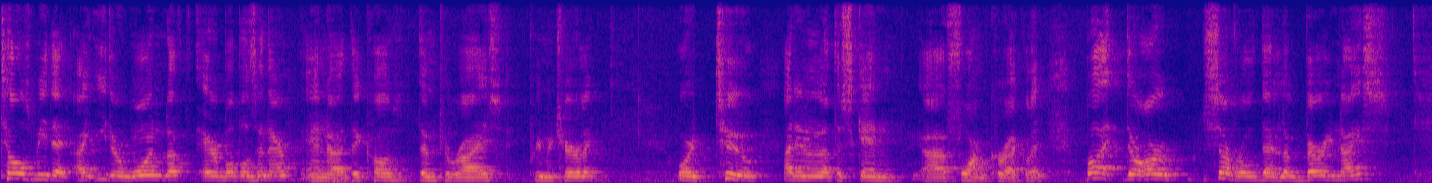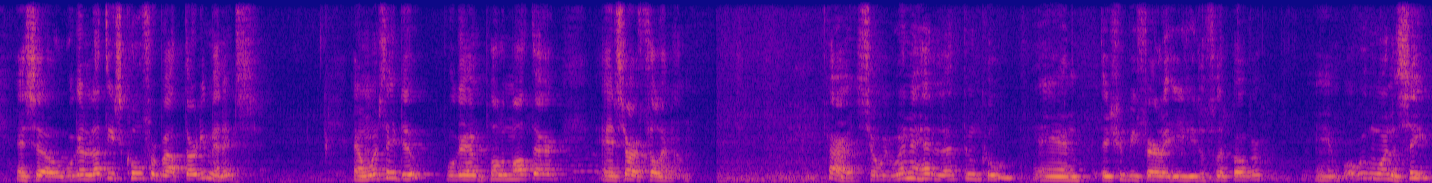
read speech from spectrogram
tells me that I either one left air bubbles in there and uh, they caused them to rise prematurely, or two, I didn't let the skin uh, form correctly. But there are several that look very nice, and so we're going to let these cool for about 30 minutes, and once they do, we'll go ahead and pull them off there and start filling them. Alright, so we went ahead and let them cool and they should be fairly easy to flip over. And what we want to see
